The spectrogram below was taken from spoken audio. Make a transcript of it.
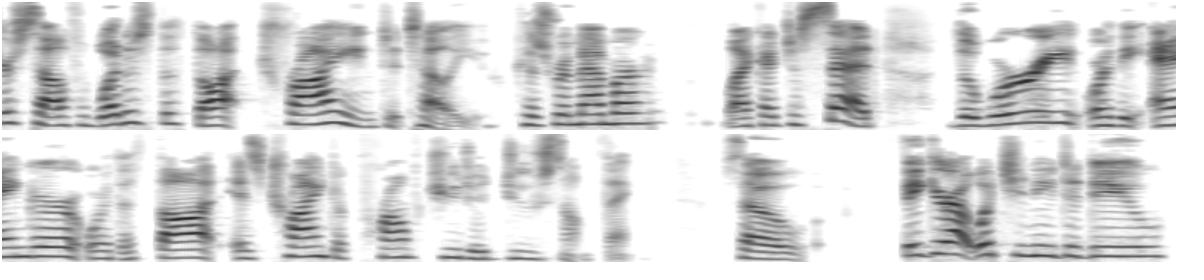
yourself what is the thought trying to tell you? Because remember like i just said the worry or the anger or the thought is trying to prompt you to do something. So figure out what you need to do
